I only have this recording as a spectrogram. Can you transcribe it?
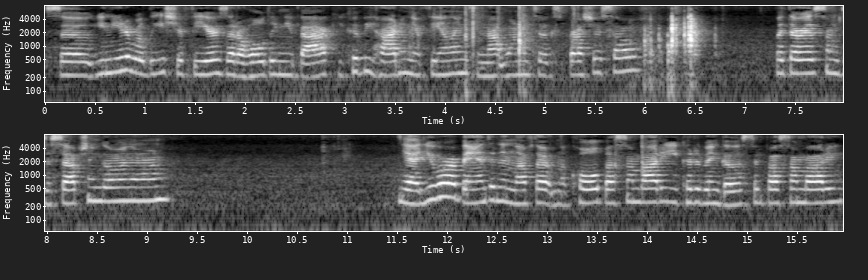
So you need to release your fears that are holding you back. You could be hiding your feelings and not wanting to express yourself. But there is some deception going on. Yeah, you were abandoned and left out in the cold by somebody. You could have been ghosted by somebody.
